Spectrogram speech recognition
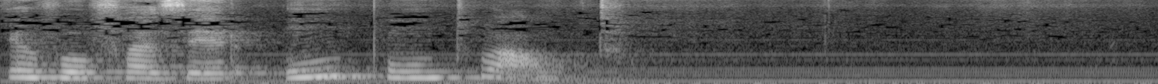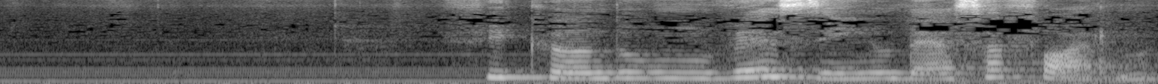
eu vou fazer um ponto alto. Ficando um Vzinho dessa forma.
